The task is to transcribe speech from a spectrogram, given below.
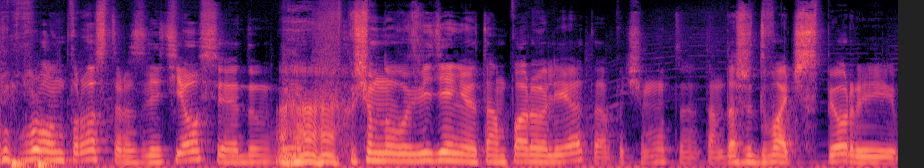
Он просто разлетелся, я думаю. Причем нововведению там пару лет, а почему-то там даже два спер, и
